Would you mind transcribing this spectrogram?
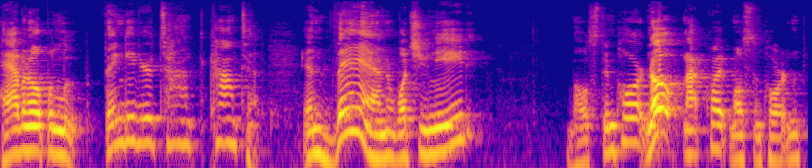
Have an open loop. Then give your content. And then what you need, most important, nope, not quite most important,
